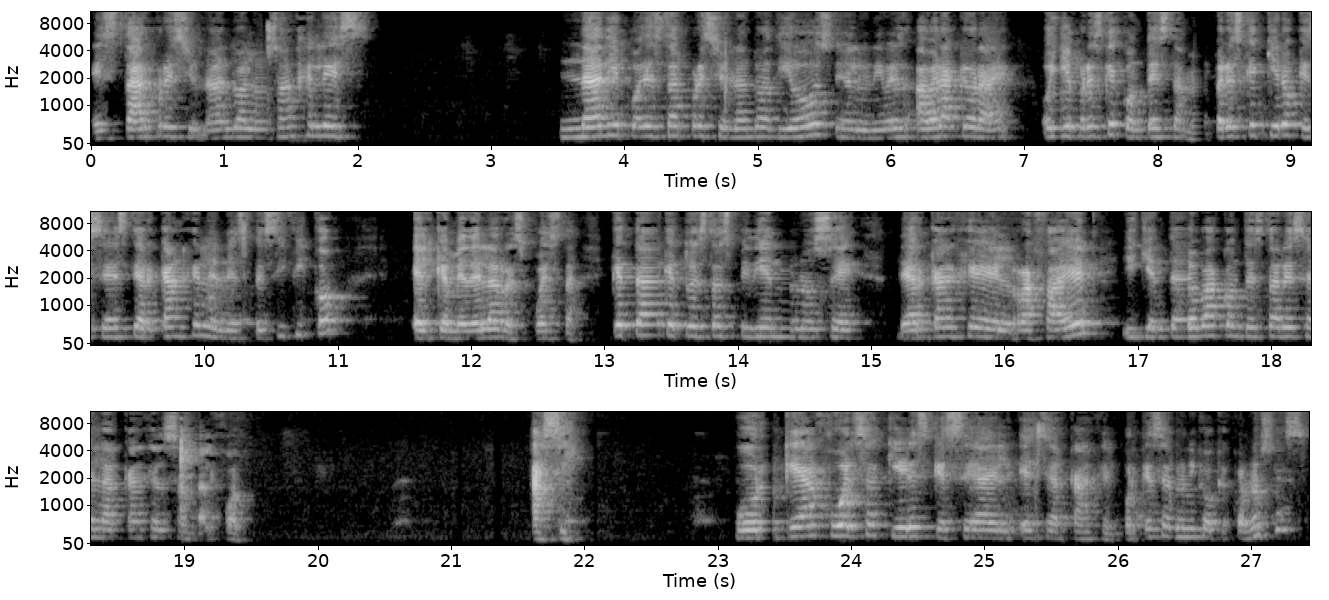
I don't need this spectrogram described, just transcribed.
estar presionando a los ángeles. Nadie puede estar presionando a Dios ni al universo. A ver a qué hora, ¿eh? Oye, pero es que contéstame, pero es que quiero que sea este arcángel en específico el que me dé la respuesta. ¿Qué tal que tú estás pidiendo, no sé, de arcángel Rafael y quien te lo va a contestar es el arcángel Sandalfón? así. ¿Por qué a fuerza quieres que sea ese arcángel? ¿Porque es el único que conoces?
